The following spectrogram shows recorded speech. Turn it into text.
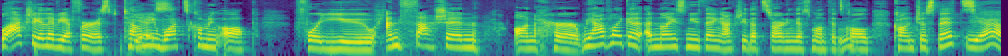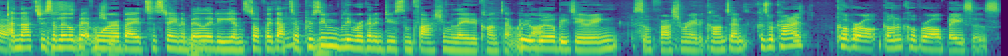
well, actually, Olivia, first, tell me what's coming up for you and fashion on her. We have like a, a nice new thing actually that's starting this month. It's called Conscious Bits. Yeah. and that's just a little bit more about sustainability and stuff like that. So mm. presumably, we're going to do some fashion related content with we that. will be doing some fashion related content because we're kind of cover all, going to cover all bases.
